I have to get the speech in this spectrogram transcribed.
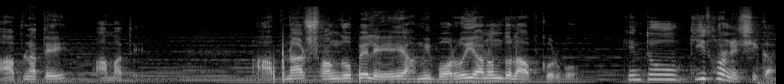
আপনাতে আমাতে। আপনার সঙ্গ পেলে আমি বড়ই আনন্দ লাভ করব। কিন্তু কি ধরনের শিকার?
